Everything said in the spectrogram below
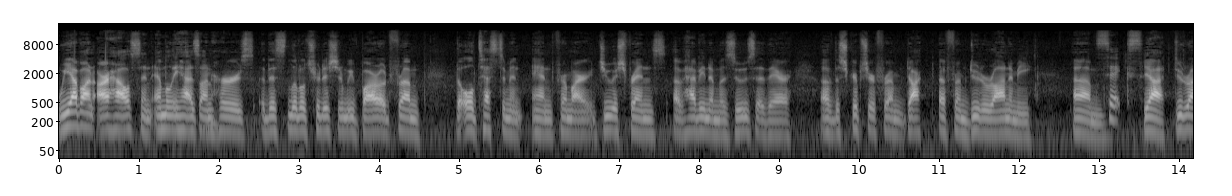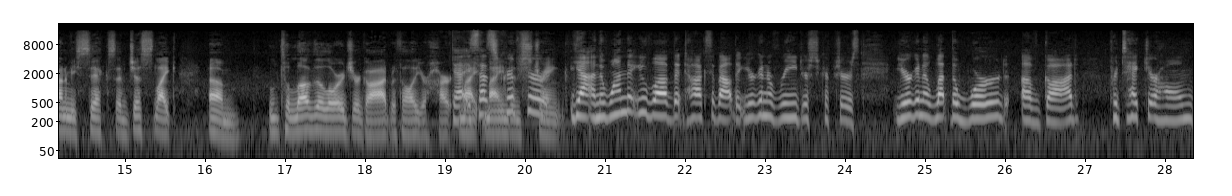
We have on our house, and Emily has on hers, this little tradition we've borrowed from the Old Testament and from our Jewish friends of having a mezuzah there of the scripture from, doc, uh, from Deuteronomy. Um, six. Yeah, Deuteronomy 6 of just like um, to love the Lord your God with all your heart, yeah, might, mind, scripture, and strength. Yeah, and the one that you love that talks about that you're going to read your scriptures, you're going to let the word of God protect your home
